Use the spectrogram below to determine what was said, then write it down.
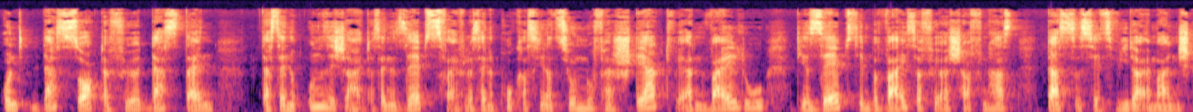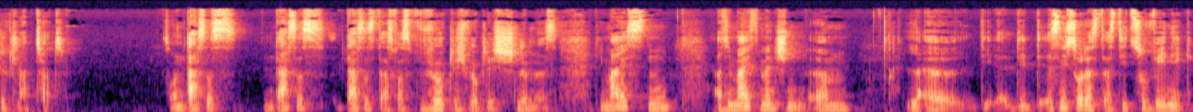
Und das sorgt dafür, dass, dein, dass deine Unsicherheit, dass deine Selbstzweifel, dass deine Prokrastination nur verstärkt werden, weil du dir selbst den Beweis dafür erschaffen hast, dass es jetzt wieder einmal nicht geklappt hat. So, und das ist das ist, das ist das, was wirklich, wirklich schlimm ist. Die meisten, also die meisten Menschen, ähm, äh, die, die, die, ist nicht so, dass, dass die zu wenig,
